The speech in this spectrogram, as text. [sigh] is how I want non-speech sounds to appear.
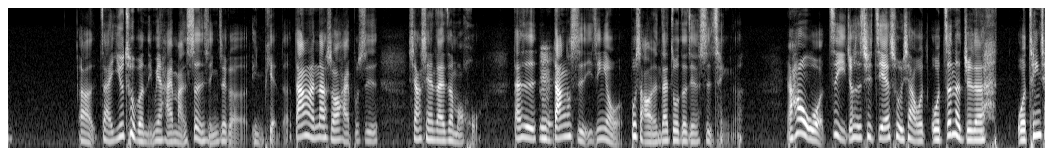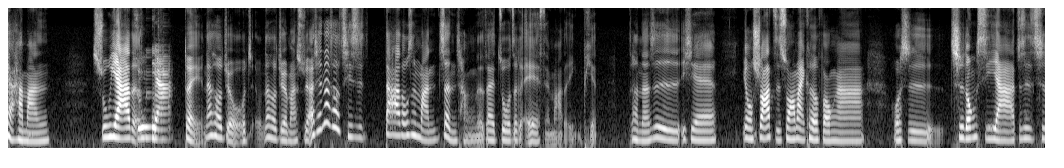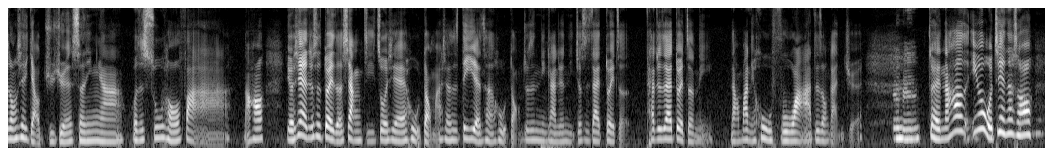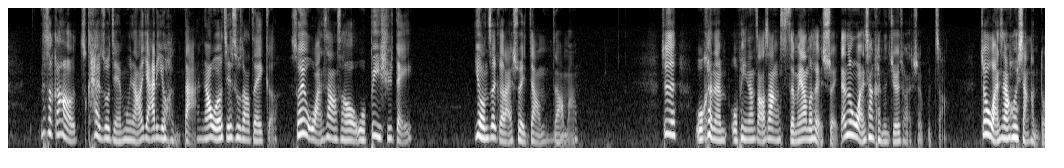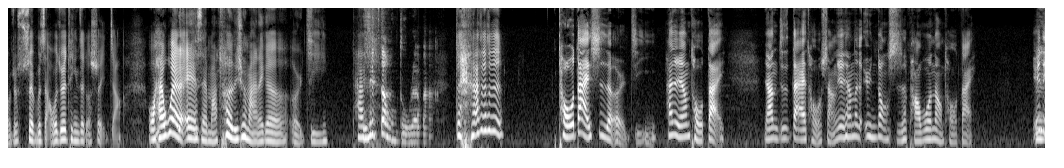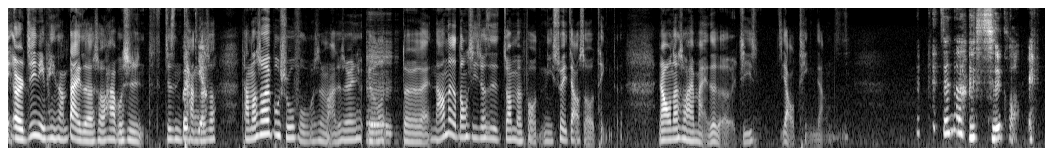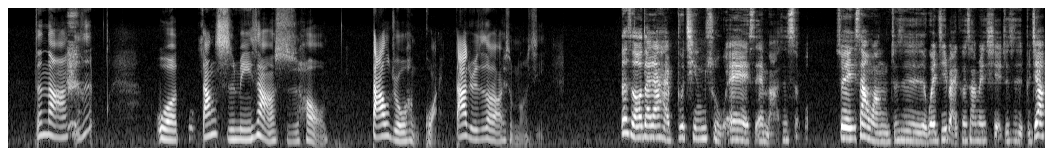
呃，在 YouTube 里面还蛮盛行这个影片的。当然那时候还不是像现在这么火，但是嗯当时已经有不少人在做这件事情了。然后我自己就是去接触一下，我我真的觉得我听起来还蛮舒压的。舒压，对，那时候觉得我那时候觉得蛮舒压，而且那时候其实大家都是蛮正常的在做这个 ASMR 的影片，可能是一些用刷子刷麦克风啊，或是吃东西呀、就是吃东西的咬咀嚼声音啊，或者梳头发啊。然后有些人就是对着相机做一些互动嘛，像是第一人称的互动，就是你感觉你就是在对着他，就是在对着你，然后帮你护肤啊这种感觉。嗯哼，对，然后因为我记得那时候，那时候刚好开始做节目，然后压力又很大，然后我又接触到这个，所以我晚上的时候我必须得用这个来睡觉，你知道吗？就是我可能我平常早上怎么样都可以睡，但是晚上可能就会突然睡不着，就晚上会想很多，就睡不着，我就会听这个睡觉。我还为了 ASMR 特地去买了一个耳机，它是你是中毒了吧？[laughs] 对，它就是头戴式的耳机，它就很像头戴，然后你就是戴在头上，有点像那个运动时跑步的那种头戴。因为你嗯耳机你平常戴着的时候，它不是就是你躺的时候，躺的时候会不舒服，不是吗？就是因为有、嗯对对对，然后那个东西就是专门 for 你睡觉时候听的。然后我那时候还买这个耳机要听这样子，真的很痴狂哎、真的啊。可是我当时迷上的时候，大家都觉得我很怪，大家觉得这到底什么东西？那时候大家还不清楚 ASMR 是什么，所以上网就是维基百科上面写，就是比较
